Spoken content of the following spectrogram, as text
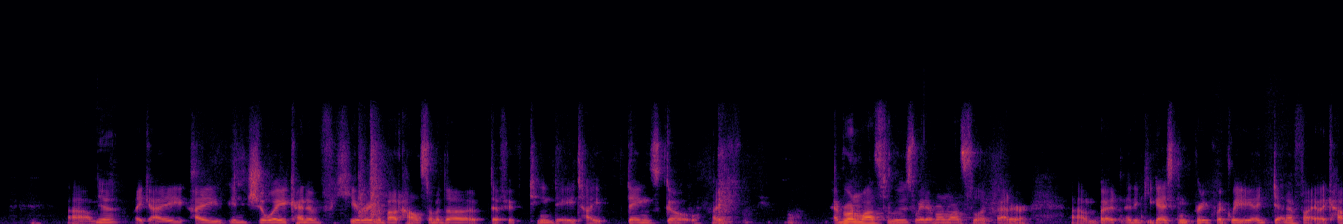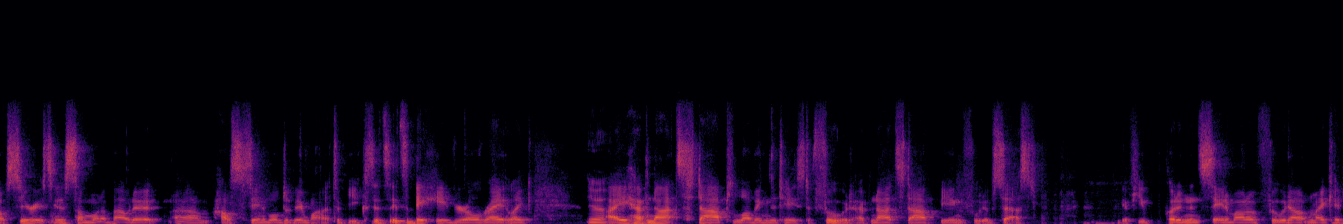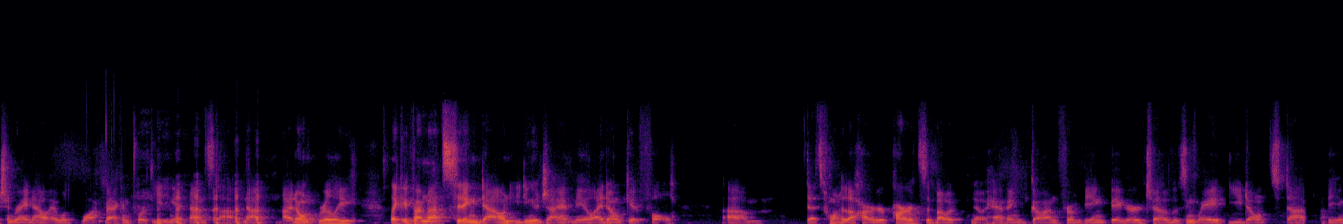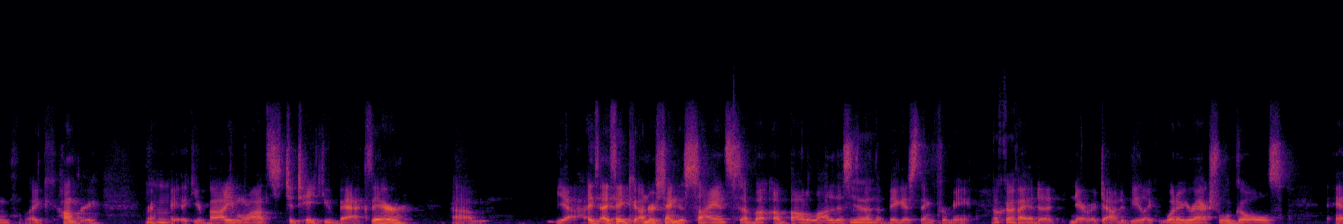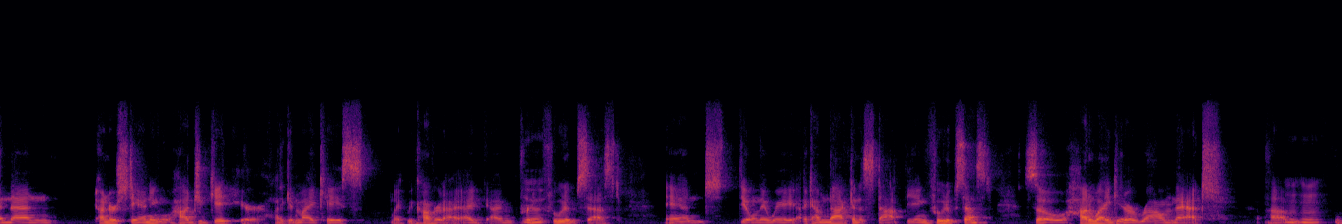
Um, yeah. like i i enjoy kind of hearing about how some of the the 15 day type things go. Like everyone wants to lose weight everyone wants to look better um, but I think you guys can pretty quickly identify like how serious is someone about it, um, how sustainable do they want it to be? Because it's it's behavioral, right? Like, yeah. I have not stopped loving the taste of food. I've not stopped being food obsessed. If you put an insane amount of food out in my kitchen right now, I will walk back and forth eating it nonstop. not, I don't really like if I'm not sitting down eating a giant meal, I don't get full. Um, that's one of the harder parts about you know having gone from being bigger to losing weight. You don't stop being like hungry right? Mm-hmm. like your body wants to take you back there. Um, yeah I, I, think understanding the science about, about a lot of this has yeah. been the biggest thing for me. Okay. If i had to narrow it down to be like what are your actual goals? And then understanding how'd you get here? Like in my case like we covered i, I am pretty yeah. food obsessed. And the only way like i'm not going to stop being food obsessed so how do I get around that? Um, mm-hmm.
